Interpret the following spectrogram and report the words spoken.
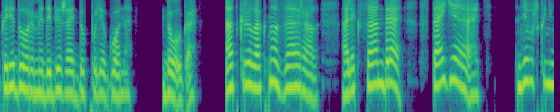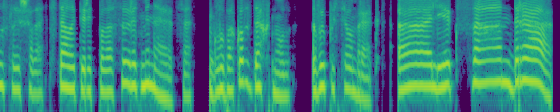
коридорами добежать до полигона. Долго. Открыл окно, заорал. «Александра, стоять!» Девушка не услышала. Встала перед полосой, разминается. Глубоко вздохнул. Выпустил мрак. «Александра!»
